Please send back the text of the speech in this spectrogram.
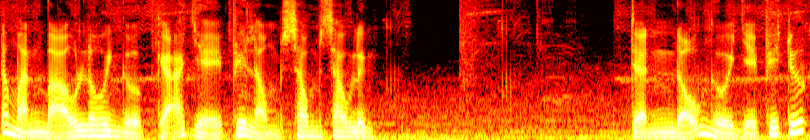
Nó mạnh bạo lôi ngược gã về phía lòng sông sau lưng. Trịnh đổ người về phía trước,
